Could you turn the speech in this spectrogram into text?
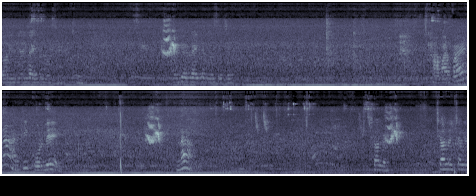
ওই যে ওই গাড়িতে বসে ওই যে ওই গাড়িতে বসেছে খাবার পায় না, আর কি করবে? না। চলো চলো চলো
